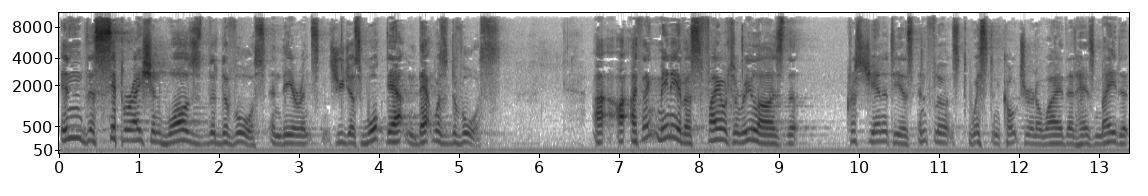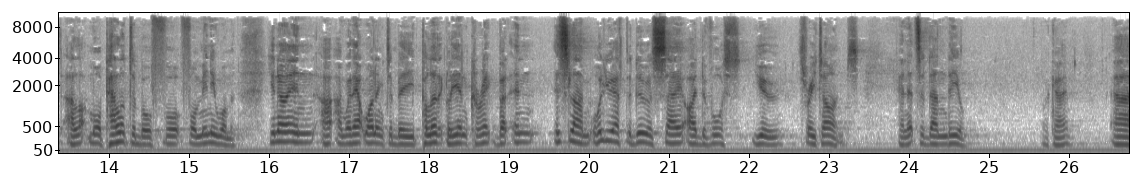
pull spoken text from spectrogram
In the separation was the divorce in their instance. You just walked out and that was divorce. I think many of us fail to realize that Christianity has influenced Western culture in a way that has made it a lot more palatable for, for many women. You know, in, uh, uh, without wanting to be politically incorrect, but in Islam, all you have to do is say, I divorce you three times, and it's a done deal. Okay? Uh,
